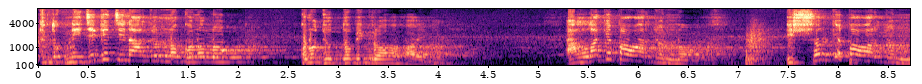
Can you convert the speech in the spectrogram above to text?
কিন্তু নিজেকে চেনার জন্য কোনো লোক, কোনো যুদ্ধ বিগ্রহ হয়নি আল্লাহকে পাওয়ার জন্য, ঈশ্বরকে পাওয়ার জন্য,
